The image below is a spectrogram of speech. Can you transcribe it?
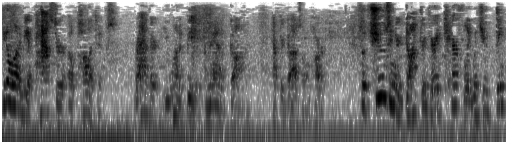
You don't want to be a pastor of politics. Rather, you want to be a man of God after God's own heart. So choose in your doctrine very carefully what you think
